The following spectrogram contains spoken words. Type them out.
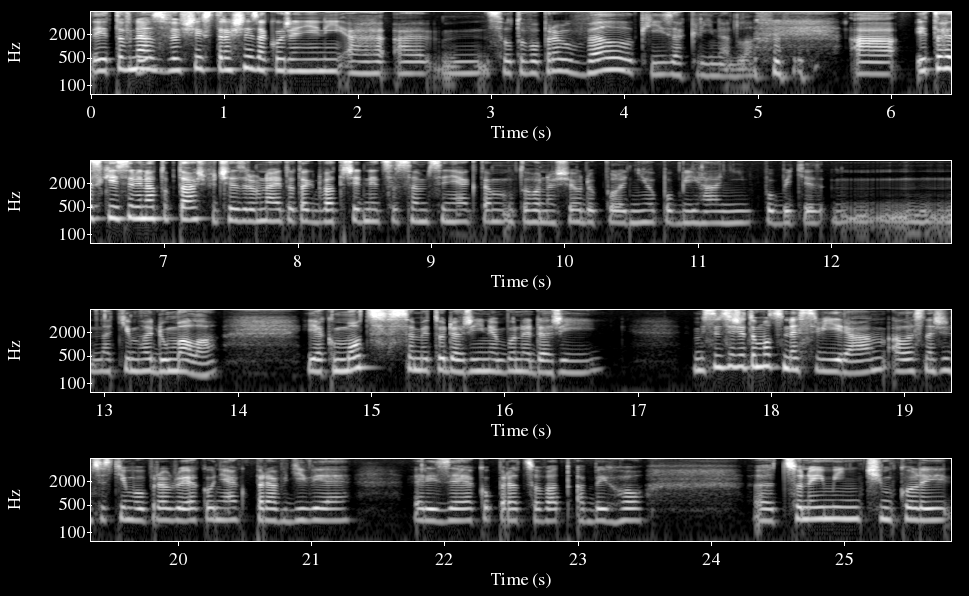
je to v nás ve všech strašně zakořeněný a, a mm, jsou to opravdu velký zaklínadla. A je to hezký, že se mi na to ptáš, protože zrovna je to tak dva, tři dny, co jsem si nějak tam u toho našeho dopoledního pobíhání po bytě mm, nad tímhle dumala. Jak moc se mi to daří nebo nedaří. Myslím si, že to moc nesvírám, ale snažím se s tím opravdu jako nějak pravdivě ryze jako pracovat, abych ho eh, co nejméně čímkoliv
